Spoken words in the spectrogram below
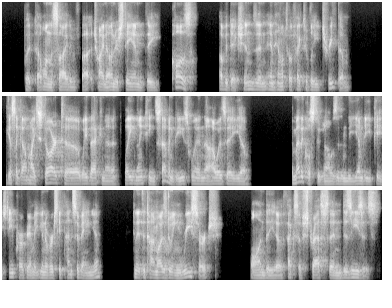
but uh, on the side of uh, trying to understand the cause of addictions and, and how to effectively treat them. I guess I got my start uh, way back in the late 1970s when I was a, uh, a medical student. I was in the MD PhD program at University of Pennsylvania. And at the time, I was doing research on the effects of stress and diseases.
